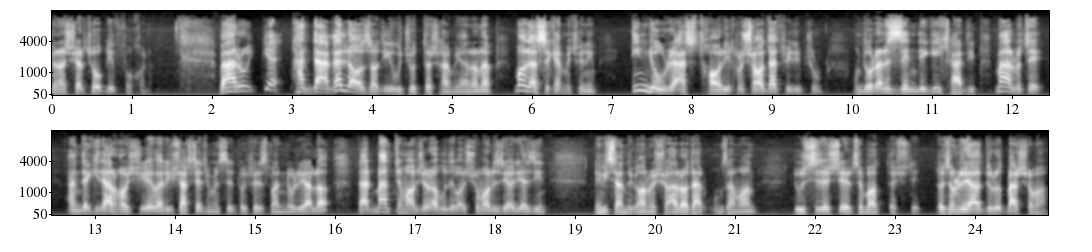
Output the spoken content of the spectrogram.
یا نشریه توقیف بکنه. و هر روی یه حداقل آزادی وجود داشت همین هم ما دست کم می‌تونیم این دوره از تاریخ رو شهادت بدیم چون اون دوره رو زندگی کردیم. من البته اندکی در حاشیه ولی شخصیتی مثل دکتر اسمان نوری در متن ماجرا بوده. با شمار زیادی از این نویسندگان و شعرا در اون زمان دوستی داشته ارتباط داشته دکتر نوری درود بر شما.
